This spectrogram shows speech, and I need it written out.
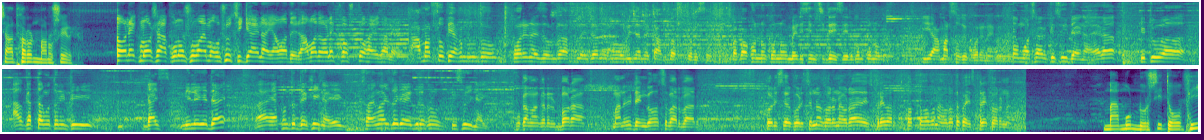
সাধারণ মানুষের। অনেক মশা কোনো সময় ওষুধ ছিটায় নাই আমাদের। আমাদের অনেক কষ্ট হয় এখানে। আমার চোখে এখন পর্যন্ত পড়ে নাই যে আসলে এই ধরনের কোনো অভিযানের কাজ বাজ করেছে বা কখনো কোনো মেডিসিন ছিটাইছে এরকম কোনো ই আমার চোখে পড়ে না এখন মশার কিছুই দেয় না। এরা একটু আলকাত্তার মতন একটু ডাইস মিলিয়ে দেয়। এখন তো দেখি না এই ছয় মাস ধরে এগুলো কোনো কিছুই নাই। পোকামাকড়ের বড়া মানুষ ডেঙ্গু হচ্ছে বারবার। পরিষ্কার পরিচ্ছন্ন করে না। ওরা স্প্রে করতে হবে না। ওরা তো স্প্রে করে না। মামুন নুরশিদ অভি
